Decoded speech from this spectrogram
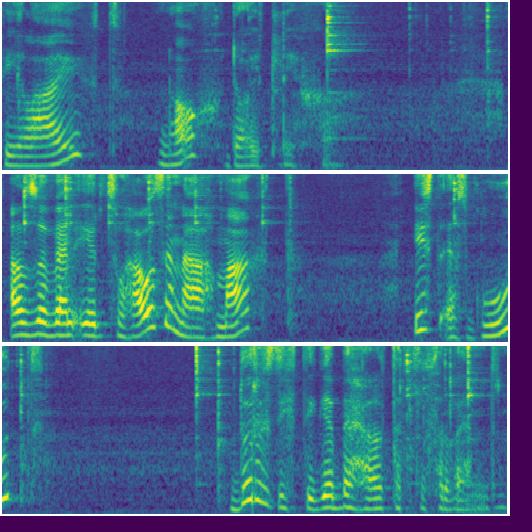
vielleicht noch deutlicher. Also wenn ihr zu Hause nachmacht, ist es gut, durchsichtige Behälter zu verwenden.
